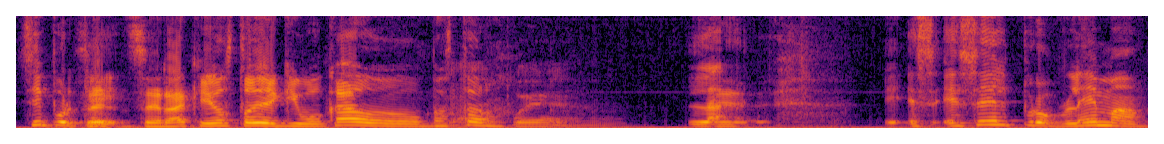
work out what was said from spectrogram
sí, porque ¿Será que yo estoy equivocado, pastor? pues, eh, ese es el problema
